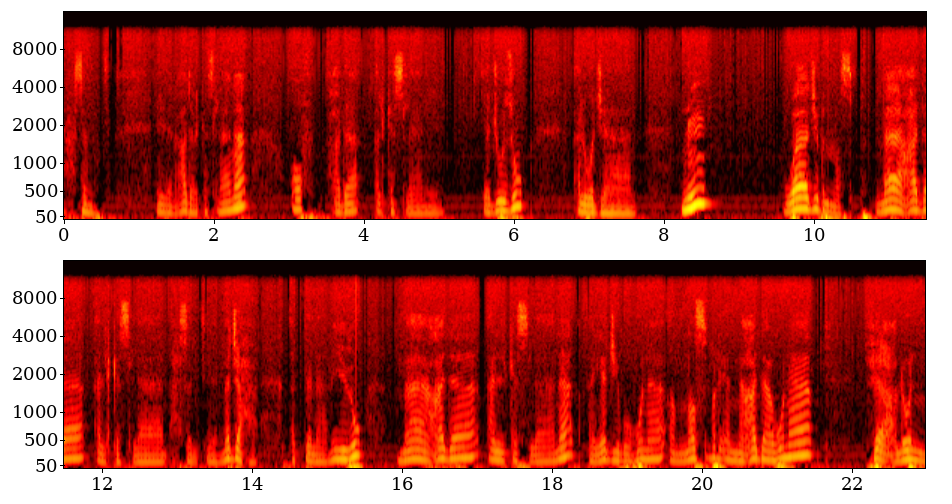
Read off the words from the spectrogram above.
أحسنت. إذن عاد الكسلان أوف عدا الكسلاني يجوز الوجهان. نو واجب النصب. ما عدا الكسلان. أحسنت. إذن نجح التلاميذ. ما عدا الكسلان. فيجب هنا النصب لأن عدا هنا فعل.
